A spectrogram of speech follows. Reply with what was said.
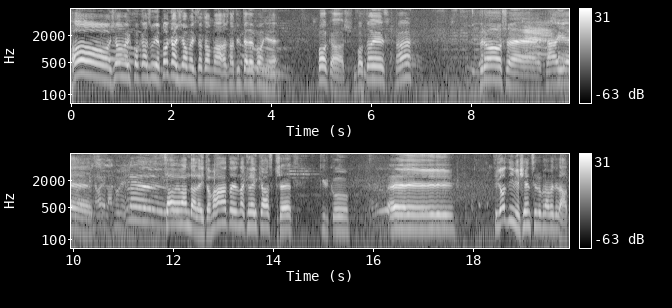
O, ziomek pokazuje. Pokaż ziomek co tam masz na tym telefonie. Pokaż, bo to jest. A? Proszę, ta jest. Całe mam dalej to ma. To jest naklejka sprzed kilku e, tygodni, miesięcy lub nawet lat.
